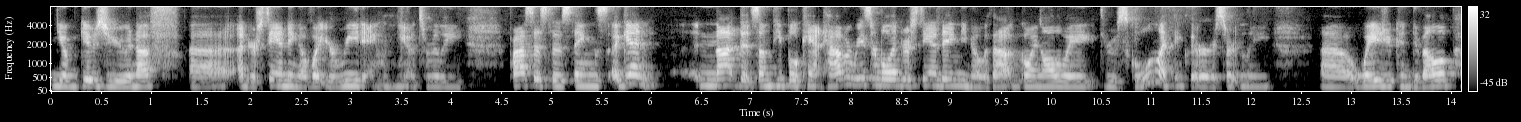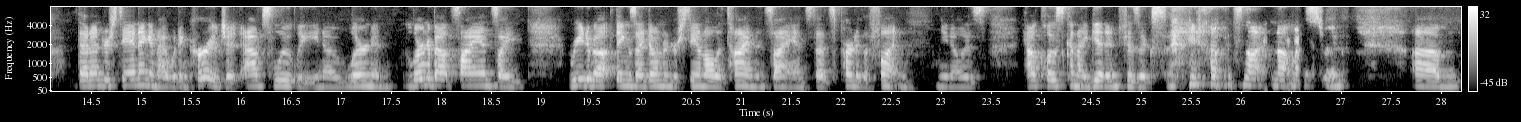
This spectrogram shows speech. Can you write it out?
you know gives you enough uh, understanding of what you're reading. You know to really process those things. Again not that some people can't have a reasonable understanding you know without going all the way through school. I think there are certainly uh, ways you can develop that understanding and i would encourage it. Absolutely you know learn and learn about science. I read about things i don't understand all the time in science. That's part of the fun you know is how close can i get in physics? You know it's not not my strength. Um,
